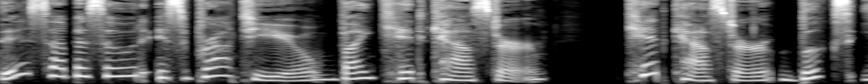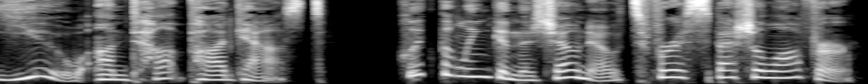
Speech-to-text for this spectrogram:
This episode is brought to you by Kitcaster. Kitcaster books you on top podcasts. Click the link in the show notes for a special offer.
